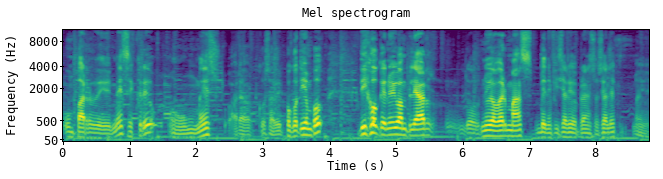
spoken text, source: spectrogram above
un par de meses, creo, o un mes, ahora cosa de poco tiempo, dijo que no iba a ampliar, no iba a haber más beneficiarios de planes sociales, eh,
